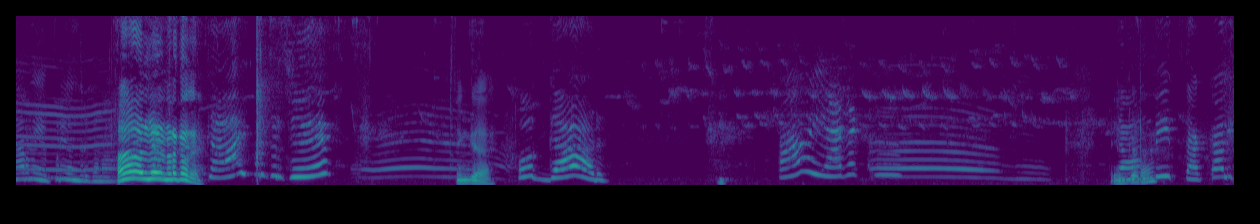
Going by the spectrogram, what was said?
நேரமே எப்படி வந்திருக்கணும் ஆ இல்லை நடக்காது. எங்கே? ஓ காட். தம்பி தக்காளி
